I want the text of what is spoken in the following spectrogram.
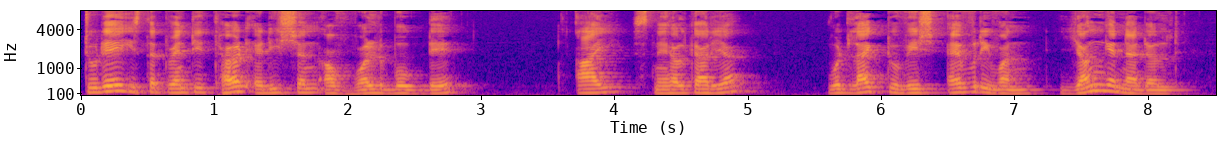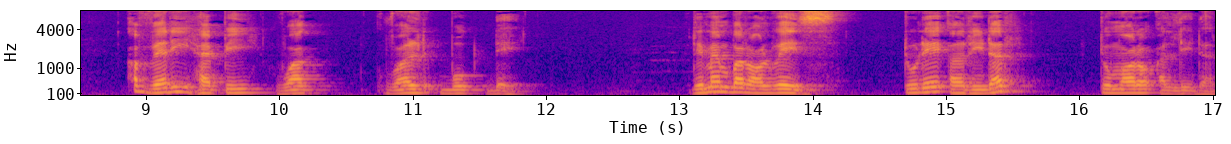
Today is the 23rd edition of World Book Day. I, Snehal Karya, would like to wish everyone, young and adult, a very happy World Book Day. Remember always, today a reader, tomorrow a leader.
